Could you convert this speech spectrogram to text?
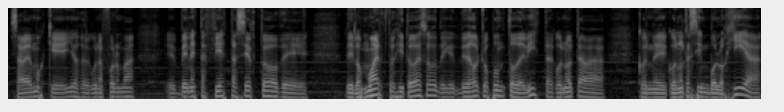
Sabemos que ellos de alguna forma eh, ven estas fiestas, ¿cierto?, de, de, los muertos y todo eso desde otro punto de vista, con otra, con, eh, con otra simbología,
